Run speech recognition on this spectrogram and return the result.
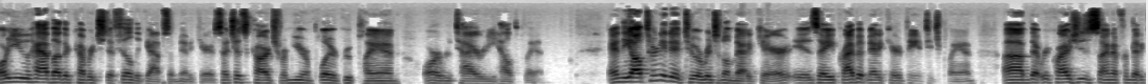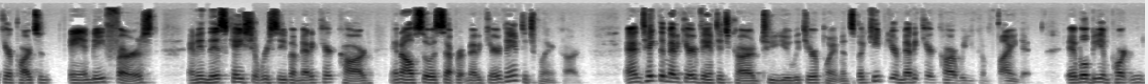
or you have other coverage to fill the gaps of Medicare, such as cards from your employer group plan or a retiree health plan. And the alternative to original Medicare is a private Medicare Advantage plan uh, that requires you to sign up for Medicare Parts A and B first. And in this case, you'll receive a Medicare card and also a separate Medicare Advantage plan card. And take the Medicare Advantage card to you with your appointments, but keep your Medicare card where you can find it. It will be important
